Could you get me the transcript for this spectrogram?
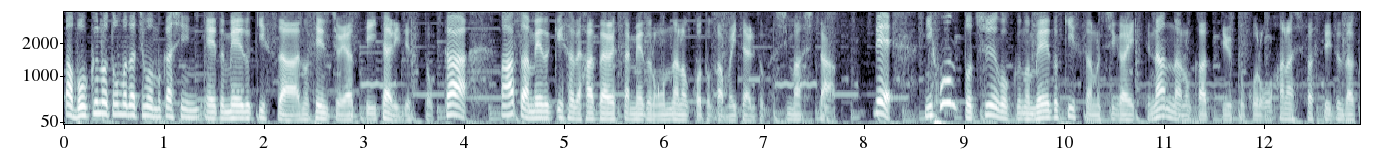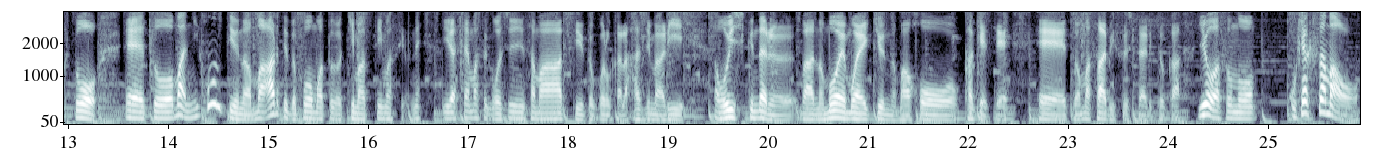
まあ、僕の友達も昔、えーと、メイド喫茶の店長をやっていたりですとか、まあ、あとはメイド喫茶で働いてたメイドの女の子とかもいたりとかしました。で、日本と中国のメイド喫茶の違いって何なのかっていうところをお話しさせていただくと、え、ー、と、まあ、日本っていうのは、まあ、ある程度フォーマットが決まっていますよね。いらっしゃいませご主人様っていうところから始まり、美味しくなる、まあ、あの、萌え萌えキュンの魔法をかけて、えっ、ー、と、まあ、サービスしたりとか、要はその、お客様を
